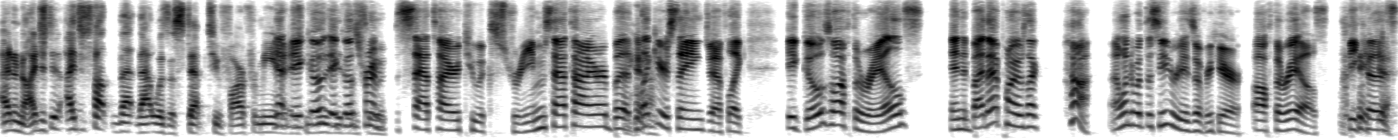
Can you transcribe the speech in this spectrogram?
I don't know. I just did. I just felt that that was a step too far for me. yeah it goes it goes into- from satire to extreme satire but Yeah. like you're saying jeff like it goes off the rails and by that point i was like huh i wonder what the scenery is over here off the rails because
